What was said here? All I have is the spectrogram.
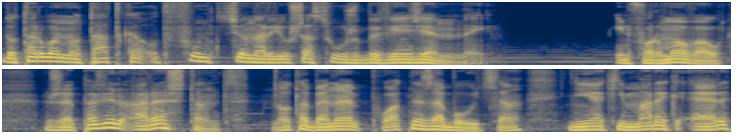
dotarła notatka od funkcjonariusza służby więziennej. Informował, że pewien aresztant, notabene płatny zabójca, niejaki Marek R.,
